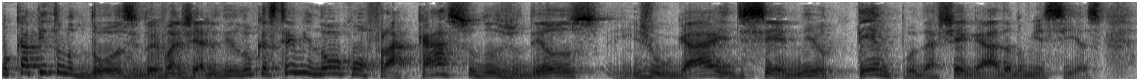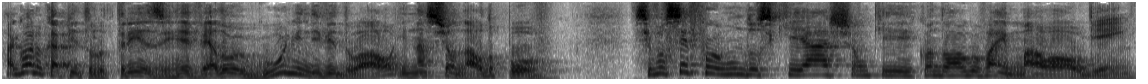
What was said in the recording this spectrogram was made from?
O capítulo 12 do Evangelho de Lucas terminou com o fracasso dos judeus em julgar e discernir o tempo da chegada do Messias. Agora, o capítulo 13 revela o orgulho individual e nacional do povo. Se você for um dos que acham que quando algo vai mal a alguém,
